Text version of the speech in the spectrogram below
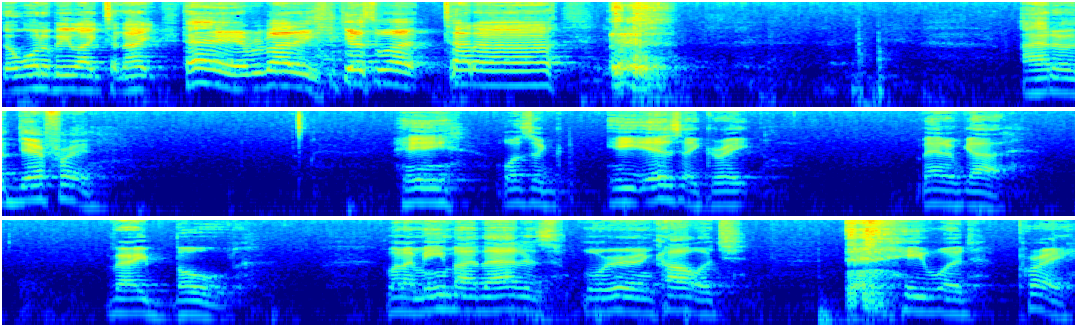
Don't want to be like tonight. Hey, everybody, guess what? Ta da! I had a dear friend. He was a he is a great man of God. Very bold. What I mean by that is when we were in college, he would pray.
